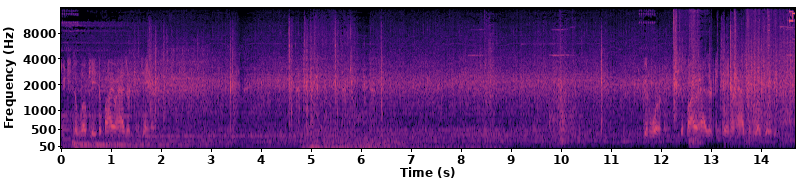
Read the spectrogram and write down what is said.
You need to locate the biohazard container. Good work. The biohazard container has been located.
